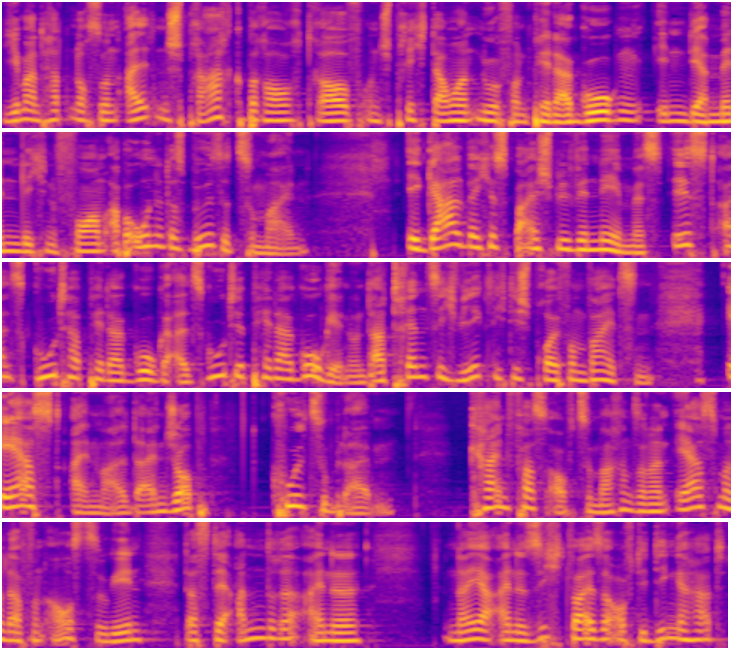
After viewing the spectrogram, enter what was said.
jemand hat noch so einen alten Sprachgebrauch drauf und spricht dauernd nur von Pädagogen in der männlichen Form, aber ohne das Böse zu meinen. Egal welches Beispiel wir nehmen, es ist als guter Pädagoge, als gute Pädagogin, und da trennt sich wirklich die Spreu vom Weizen, erst einmal dein Job, cool zu bleiben, kein Fass aufzumachen, sondern erstmal davon auszugehen, dass der andere eine, naja, eine Sichtweise auf die Dinge hat,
